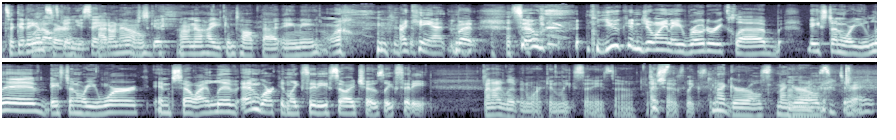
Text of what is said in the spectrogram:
It's a good What answer. else can you say? I don't know. I'm just kidding. I don't know how you can top that, Amy. Well, I can't, but so you can join a Rotary Club based on where you live, based on where you work. And so I live and work in League City, so I chose League City. And I live and work in League City, so I chose League City. My girls, my uh-huh. girls. That's right.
